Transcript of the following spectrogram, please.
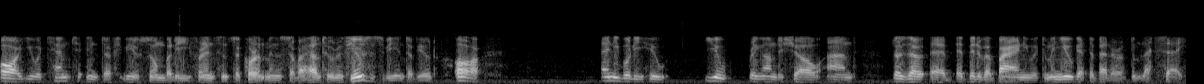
or you attempt to interview somebody, for instance, the current Minister for Health who refuses to be interviewed, or anybody who you bring on the show and there's a, a, a bit of a barney with them and you get the better of them, let's say.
